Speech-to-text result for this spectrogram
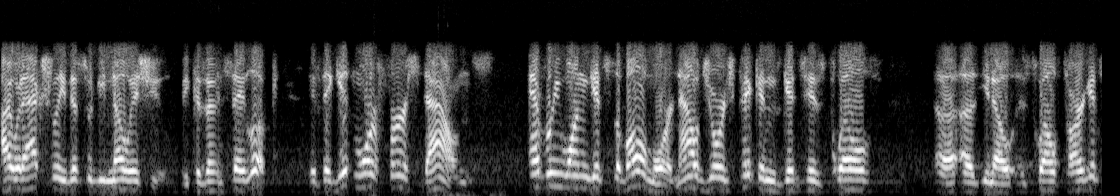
I would actually this would be no issue because I'd say, look, if they get more first downs, everyone gets the ball more. Now George Pickens gets his 12 uh, uh, you know, his 12 targets.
